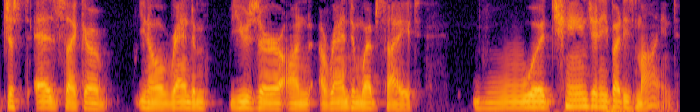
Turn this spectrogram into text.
just as like a you know a random user on a random website, would change anybody's mind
